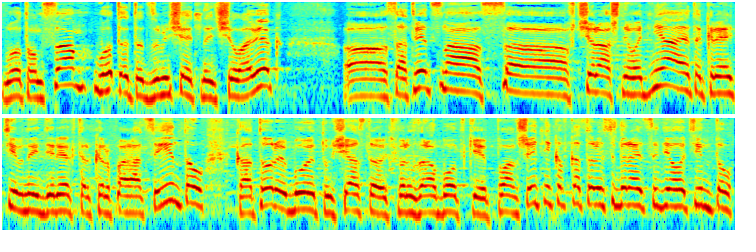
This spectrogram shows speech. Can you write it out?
вот он сам, вот этот замечательный человек – Э, соответственно, с э, вчерашнего дня это креативный директор корпорации Intel, который будет участвовать в разработке планшетников, которые собирается делать Intel,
